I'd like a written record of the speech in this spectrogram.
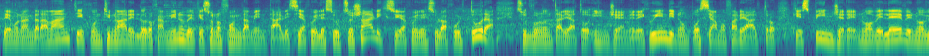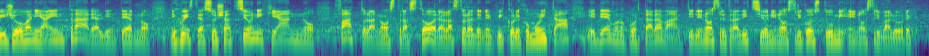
devono andare avanti e continuare il loro cammino perché sono fondamentali, sia quelle sul sociale sia quelle sulla cultura, sul volontariato in genere. Quindi non possiamo fare altro che spingere nuove leve, nuovi giovani a entrare all'interno di queste associazioni che hanno fatto la nostra storia, la storia delle piccole comunità e devono portare avanti le nostre tradizioni, i nostri costumi e i nostri valori.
